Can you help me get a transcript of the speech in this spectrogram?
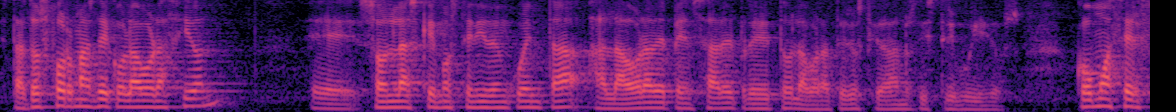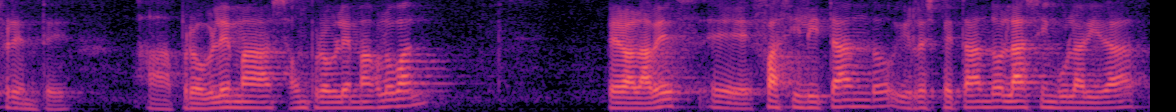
Estas dos formas de colaboración eh, son las que hemos tenido en cuenta a la hora de pensar el proyecto Laboratorios Ciudadanos Distribuidos. Cómo hacer frente a problemas, a un problema global, pero a la vez eh, facilitando y respetando la singularidad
